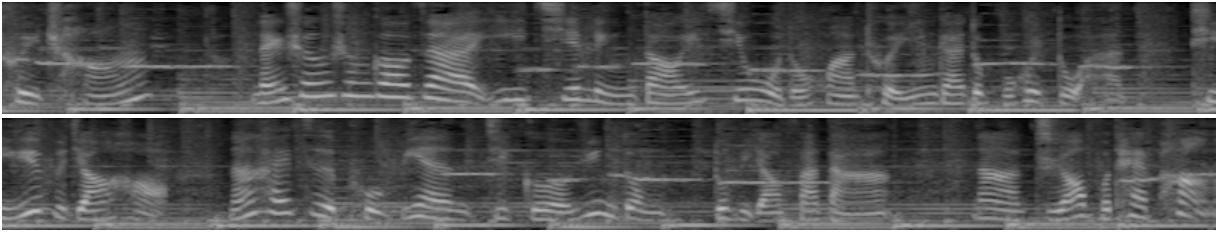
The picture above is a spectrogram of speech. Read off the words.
腿长，男生身高在一七零到一七五的话，腿应该都不会短。体育比较好，男孩子普遍这个运动都比较发达，那只要不太胖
